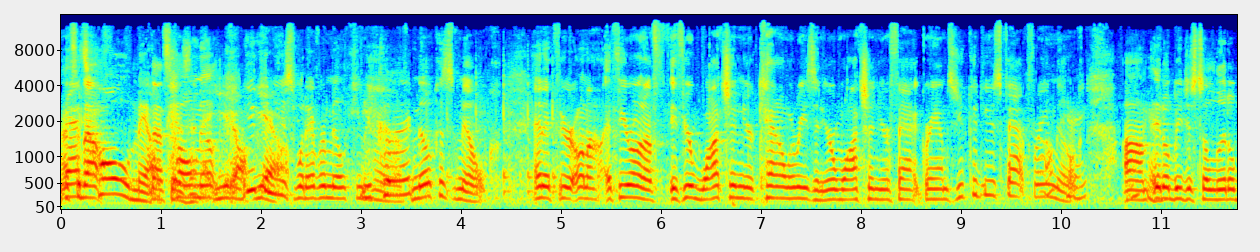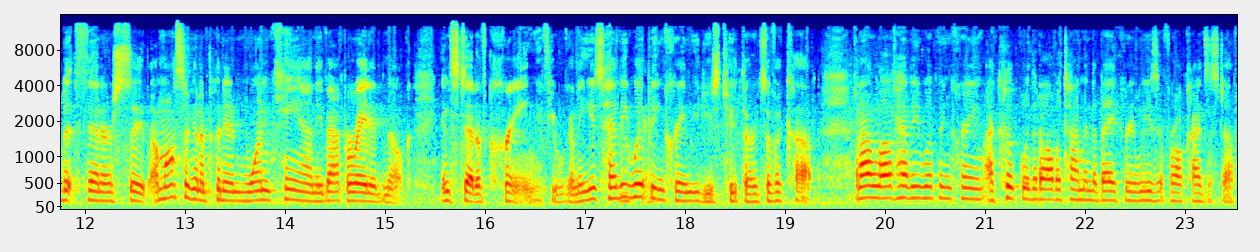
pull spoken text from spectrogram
that's, about whole milk. That's whole milk. You don't. can yeah. use whatever milk you, You have. could? Milk is milk. And if you're on a if you're on a if you're watching your calories and you're watching your fat grams, you could use fat-free milk. Um, okay. It'll be just a little bit thinner soup. I'm also going to put in one can evaporated milk instead of cream. If you were going to use heavy whipping cream, you'd use two thirds of a cup. And I love heavy whipping cream. I cook with it all the time in the bakery. We use it for all kinds of stuff.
